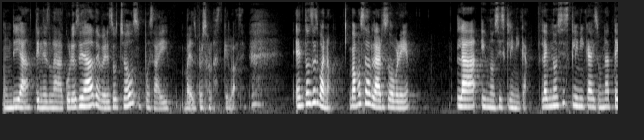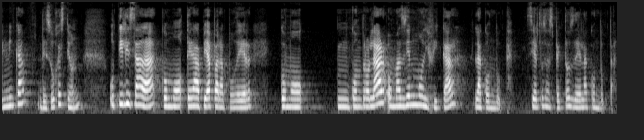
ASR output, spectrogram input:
un día tienes la curiosidad de ver esos shows, pues hay varias personas que lo hacen. Entonces, bueno, vamos a hablar sobre la hipnosis clínica. La hipnosis clínica es una técnica de sugestión utilizada como terapia para poder como mm, controlar o más bien modificar la conducta, ciertos aspectos de la conducta.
